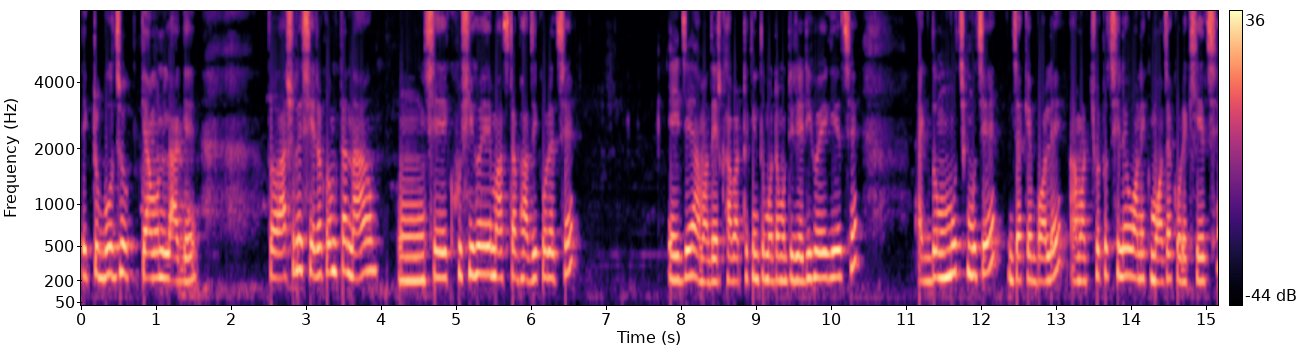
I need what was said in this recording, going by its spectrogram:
একটু বুঝুক কেমন লাগে। তো আসলে সেরকমটা না সে খুশি হয়ে মাছটা ভাজি করেছে। এই যে আমাদের খাবারটা কিন্তু মোটামুটি রেডি হয়ে গিয়েছে। একদম মুচমুচে, যাকে বলে, আমার ছোট ছেলেও অনেক মজা করে খেয়েছে।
